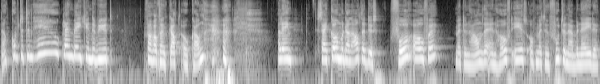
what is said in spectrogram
Dan komt het een heel klein beetje in de buurt van wat een kat ook kan. Alleen, zij komen dan altijd dus voorover met hun handen en hoofd eerst of met hun voeten naar beneden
